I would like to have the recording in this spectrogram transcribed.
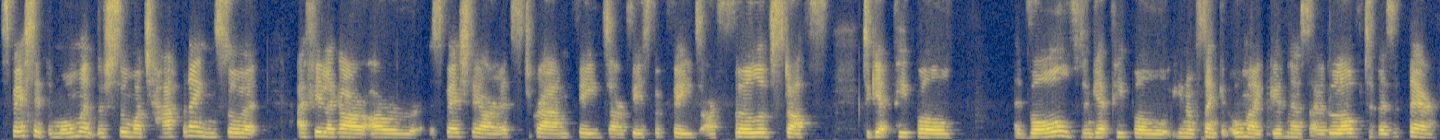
especially at the moment, there's so much happening. So it, I feel like our, our, especially our Instagram feeds, our Facebook feeds are full of stuff to get people involved and get people, you know, thinking, oh my goodness, I would love to visit there.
